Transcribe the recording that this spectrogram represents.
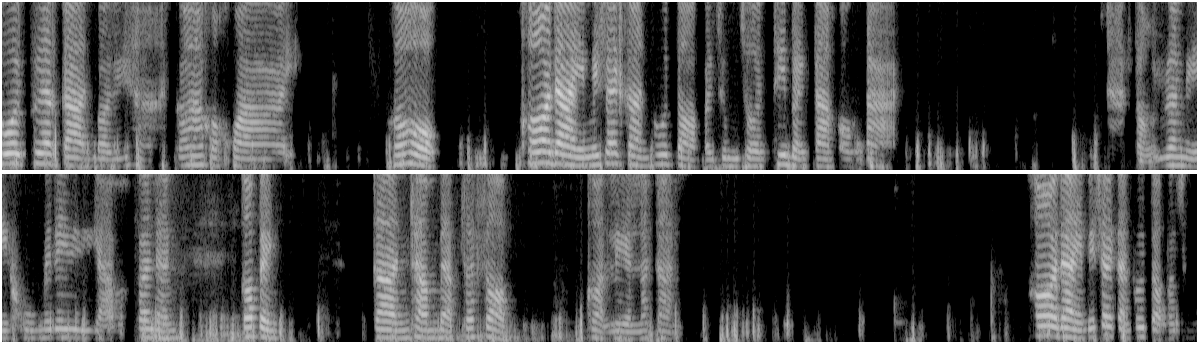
พูดเพื่อการบริหารข้อห้าข้อควาย ข้อหกข้อใดไม่ใช่การพูดต่อประชุมชนที่แบ่งตามโอกาสอะสองเรื่องนี้ครูไม่ได้ย้ำเพราะฉะนั้นก็เป็นการทำแบบทดสอบก่อนเรียนละกัน ข้อใดไม่ใช่การพูดต่อประชุม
